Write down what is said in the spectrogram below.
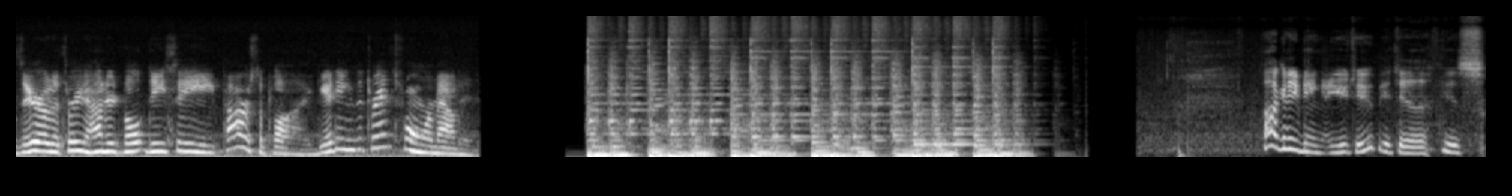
0 to 300 volt DC power supply, getting the transformer mounted. Ah, good evening, YouTube. It uh, is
